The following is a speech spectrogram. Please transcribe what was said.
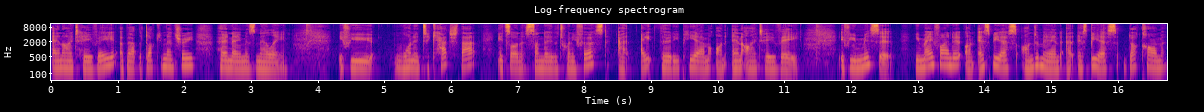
NITV about the documentary Her Name is Nellie. If you wanted to catch that, it's on Sunday the 21st at 8:30 p.m. on NITV. If you miss it, you may find it on SBS on demand at sbs.com.au.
